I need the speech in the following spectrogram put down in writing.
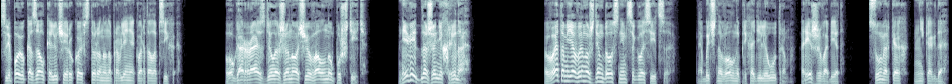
Слепой указал колючей рукой в сторону направления квартала психа. Угораздило же ночью волну пуштить. Не видно же ни хрена. В этом я вынужден был с ним согласиться. Обычно волны приходили утром, реже в обед. В сумерках — никогда.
